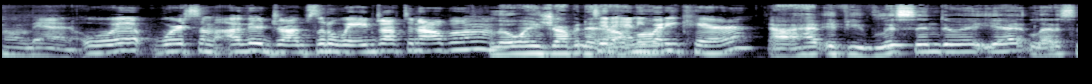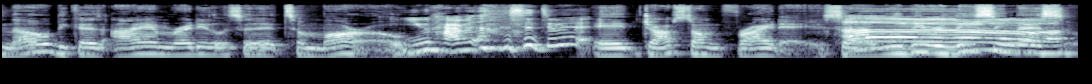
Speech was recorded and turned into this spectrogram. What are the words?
Oh man, what were some other drops? Little Wayne dropped an album. Lil Wayne's dropping an album. Did album. anybody care? Uh, have if you've listened to it yet? Let us know because I am ready to listen to it tomorrow. You haven't listened to it? It drops on Friday, so we'll be releasing Oh.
